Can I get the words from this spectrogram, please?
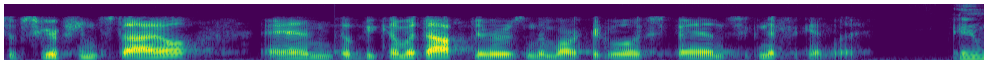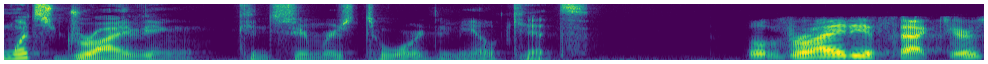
subscription style and they'll become adopters and the market will expand significantly. And what's driving consumers toward meal kits? Well, variety of factors.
